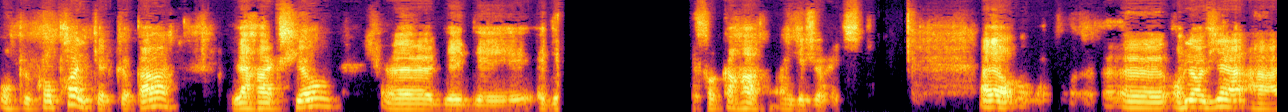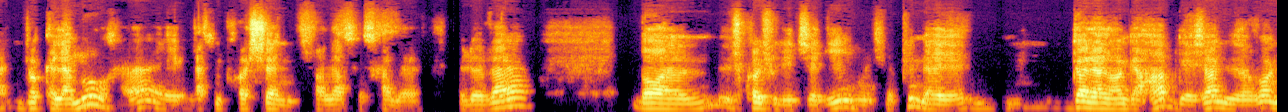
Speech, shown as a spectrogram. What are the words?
on, peut comprendre quelque part la réaction des, des, des, des hein, des juristes. Alors, euh, on en vient à, donc l'amour, hein, et la semaine prochaine, là, ce sera le, le vin. Bon, euh, je crois que je vous l'ai déjà dit, je ne sais plus, mais dans la langue arabe, déjà, nous avons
